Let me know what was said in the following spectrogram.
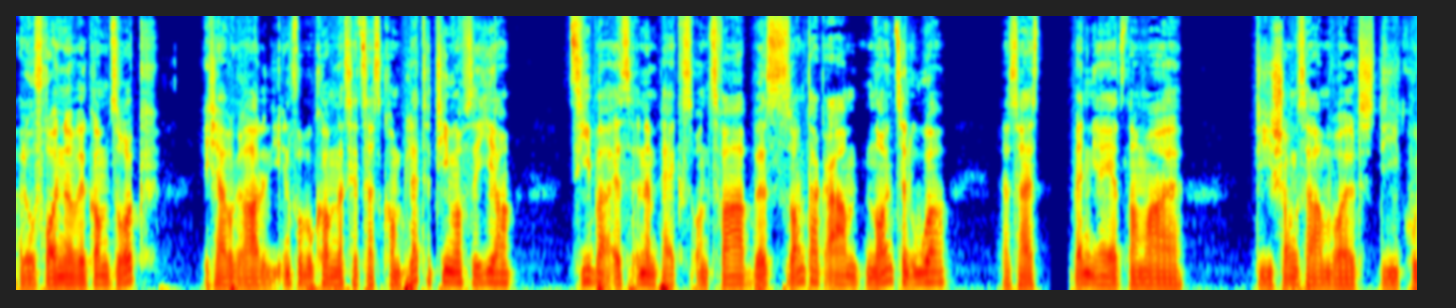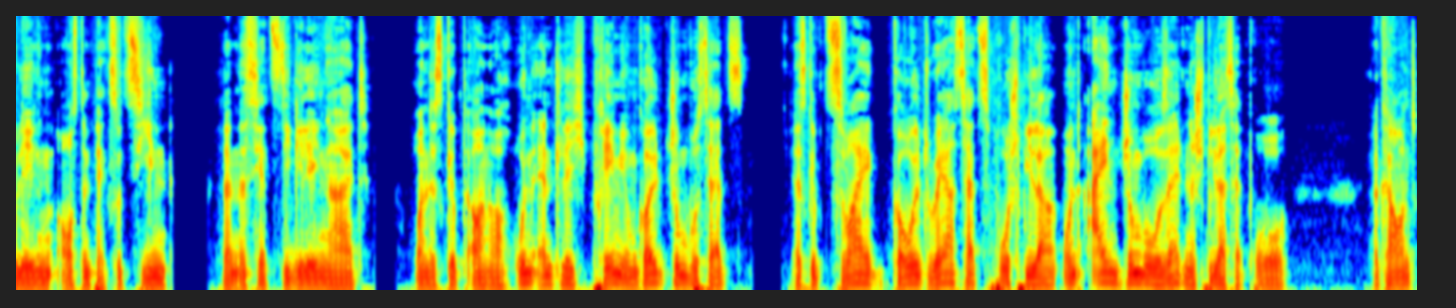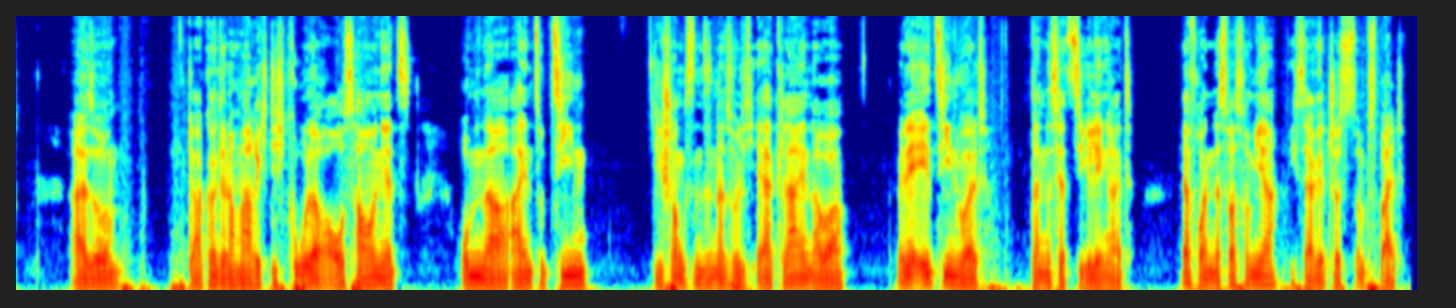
Hallo Freunde, willkommen zurück. Ich habe gerade die Info bekommen, dass jetzt das komplette Team of the Year ziehbar ist in den Packs und zwar bis Sonntagabend 19 Uhr. Das heißt, wenn ihr jetzt nochmal die Chance haben wollt, die Kollegen aus dem Pack zu ziehen, dann ist jetzt die Gelegenheit. Und es gibt auch noch unendlich Premium Gold Jumbo Sets. Es gibt zwei Gold Rare Sets pro Spieler und ein Jumbo seltenes Spielerset pro Account. Also da könnt ihr nochmal richtig Kohle raushauen jetzt, um da einen zu ziehen. Die Chancen sind natürlich eher klein, aber wenn ihr eh ziehen wollt, dann ist jetzt die Gelegenheit. Ja, Freunde, das war's von mir. Ich sage Tschüss und bis bald.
